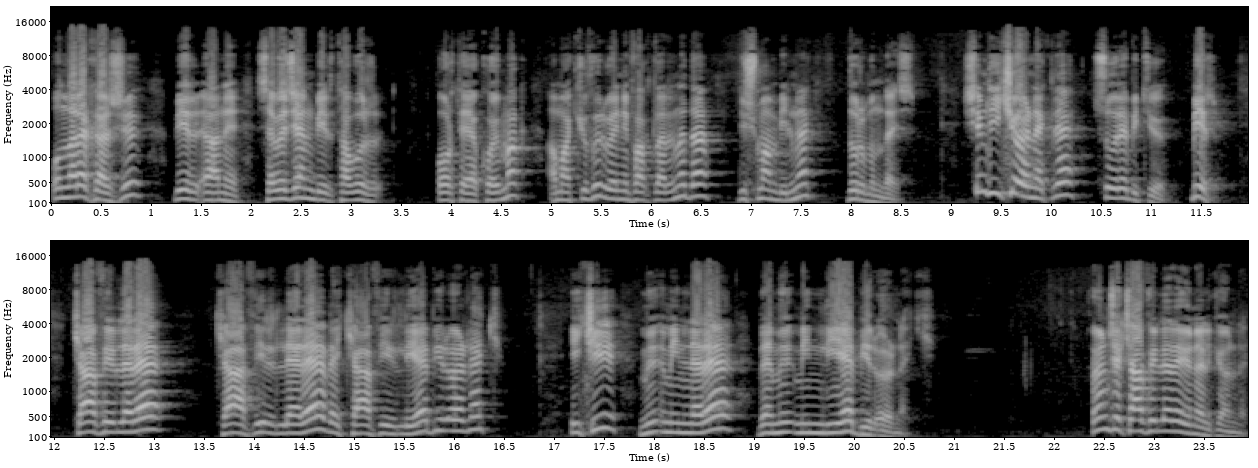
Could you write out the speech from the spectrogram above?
Onlara karşı bir yani sevecen bir tavır ortaya koymak ama küfür ve nifaklarını da düşman bilmek durumundayız. Şimdi iki örnekle sure bitiyor. Bir, kafirlere, kafirlere ve kafirliğe bir örnek. İki, müminlere ve müminliğe bir örnek. Önce kafirlere yönelik örnek.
